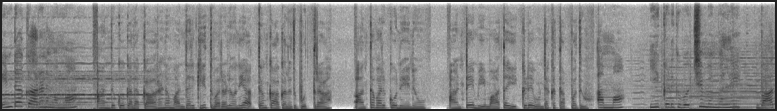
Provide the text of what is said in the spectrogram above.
ఏంటా కారణమమ్మా? అందుకు గల కారణం అందరికీ త్వరలోనే అర్థం కాగలదు పుత్ర. అంతవరకు నేను అంటే మీ మాత ఇక్కడే ఉండక తప్పదు. అమ్మా ఇక్కడికి వచ్చి మిమ్మల్ని బాధ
